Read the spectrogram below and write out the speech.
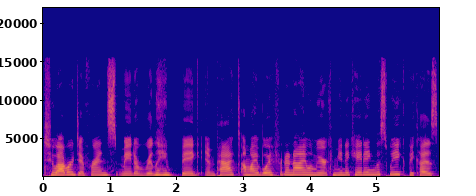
two hour difference made a really big impact on my boyfriend and I when we were communicating this week because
